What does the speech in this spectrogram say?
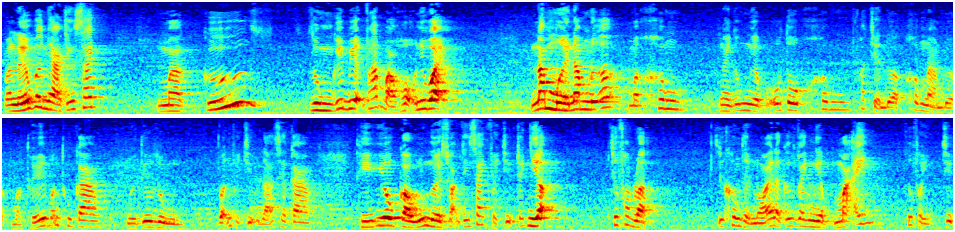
và nếu các nhà chính sách mà cứ dùng cái biện pháp bảo hộ như vậy, năm 10 năm nữa mà không, ngành công nghiệp ô tô không phát triển được, không làm được mà thuế vẫn thu cao, người tiêu dùng vẫn phải chịu giá xe cao, thì yêu cầu những người soạn chính sách phải chịu trách nhiệm trước pháp luật, chứ không thể nói là các doanh nghiệp mãi cứ phải chịu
